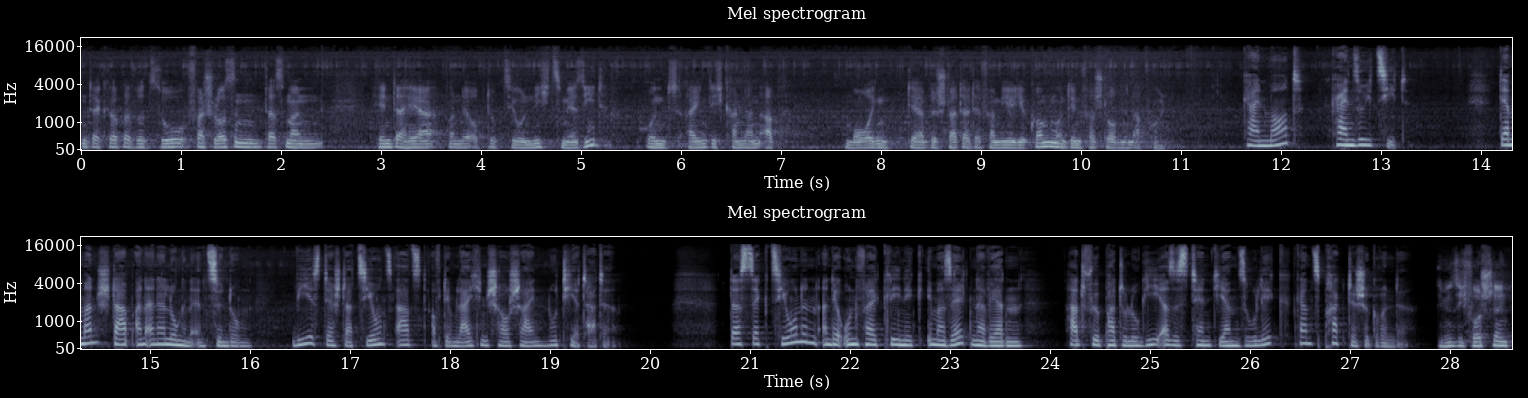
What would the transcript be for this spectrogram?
Und der Körper wird so verschlossen, dass man hinterher von der Obduktion nichts mehr sieht. Und eigentlich kann dann ab morgen der Bestatter der Familie kommen und den Verstorbenen abholen. Kein Mord, kein Suizid. Der Mann starb an einer Lungenentzündung, wie es der Stationsarzt auf dem Leichenschauschein notiert hatte. Dass Sektionen an der Unfallklinik immer seltener werden, hat für Pathologieassistent Jan Sulik ganz praktische Gründe. Sie müssen sich vorstellen,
